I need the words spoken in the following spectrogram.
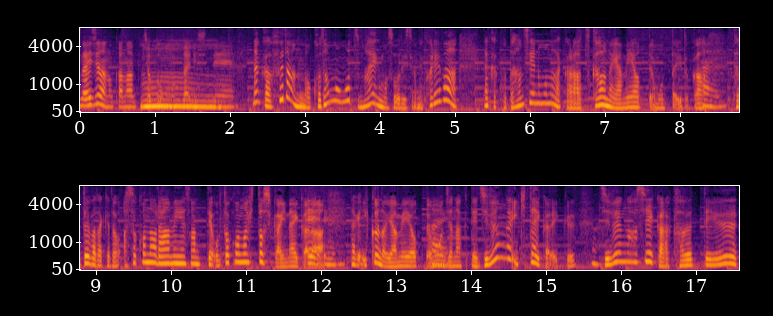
大事なのかなってちょっと思ったりして。なんか普段の子供を持つ前もそうですよね。これはなんかこう男性のものだから使うのやめようって思ったりとか、はい、例えばだけどあそこのラーメン屋さんって男の人しかいないから、ええ、なんか行くのやめようって思うんじゃなくて、はい、自分が行きたいから行く。自分が欲しいから買うっていう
